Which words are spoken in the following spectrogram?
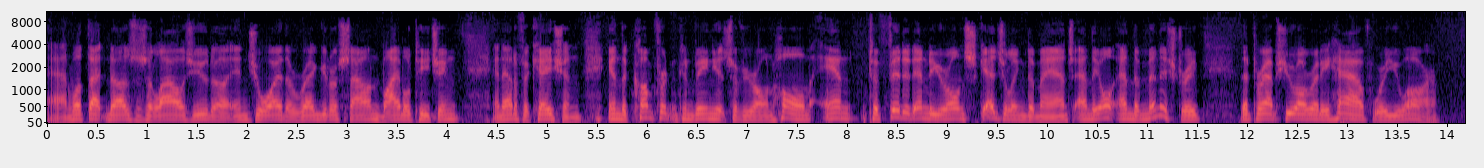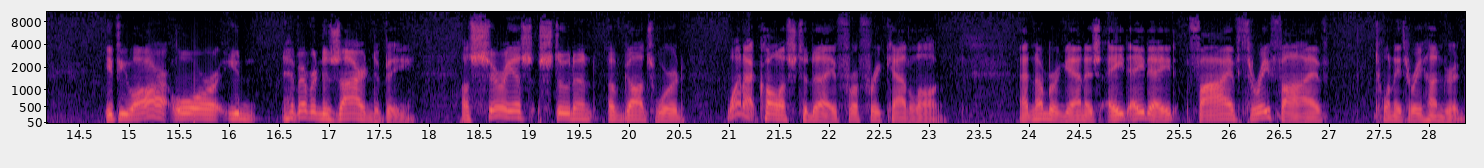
And what that does is allows you to enjoy the regular sound Bible teaching and edification in the comfort and convenience of your own home and to fit it into your own scheduling demands and the and the ministry that perhaps you already have where you are. If you are or you have ever desired to be a serious student of God's Word, why not call us today for a free catalog? That number again is 888 535 2300.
